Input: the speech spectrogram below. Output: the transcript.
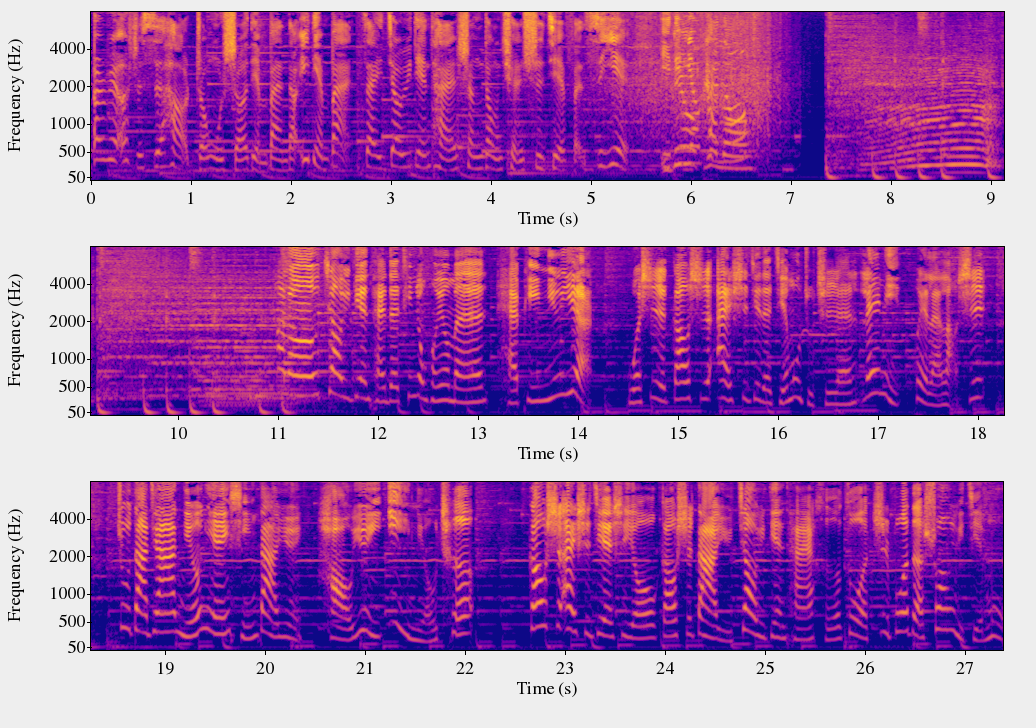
二月二十四号中午十二点半到一点半，在教育电台生动全世界粉丝页，一定要看哦。教育电台的听众朋友们，Happy New Year！我是高师爱世界的节目主持人 Lenny 慧兰老师，祝大家牛年行大运，好运一牛车。高师爱世界是由高师大与教育电台合作制播的双语节目，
